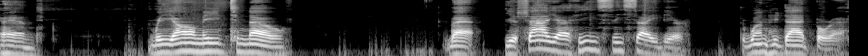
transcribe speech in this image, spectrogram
And we all need to know that Yeshaya, He's the Savior, the one who died for us.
